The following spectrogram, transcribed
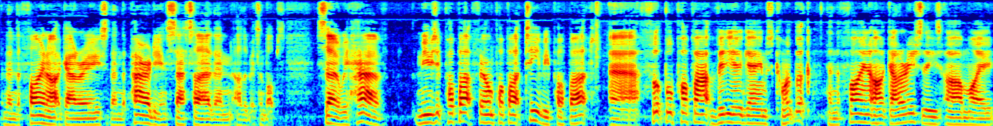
and then the fine art galleries, then the parody and satire, then other bits and bobs. So we have music pop art, film pop art, TV pop art, uh, football pop art, video games, comic book. Then the fine art galleries. These are my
